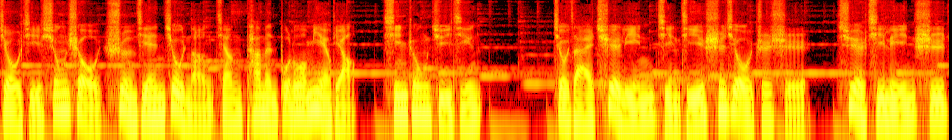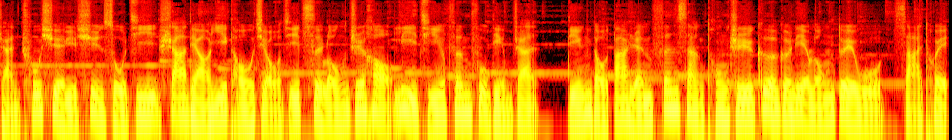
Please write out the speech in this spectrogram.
九级凶兽瞬间就能将他们部落灭掉。心中巨惊。就在雀林紧急施救之时，血麒麟施展出血雨，迅速击杀掉一头九级刺龙之后，立即吩咐顶战、顶斗八人分散通知各个猎龙队伍撒退，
